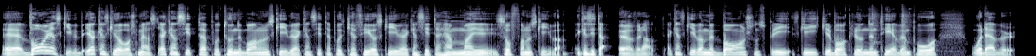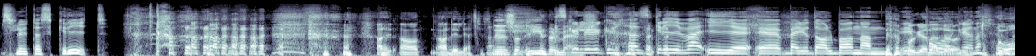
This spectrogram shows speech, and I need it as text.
Eh, var jag skriver, jag kan skriva var som helst. Jag kan sitta på tunnelbanan och skriva, jag kan sitta på ett café och skriva, jag kan sitta hemma i soffan och skriva. Jag kan sitta överallt. Jag kan skriva med barn som skriker i bakgrunden, tvn på, whatever. sluta skryt. Ja, det- ja, ja, det lät ju så. Du är en sån übermensch. Skulle du kunna skriva i eh, berg och dalbanan På Gröna Lund. Gröna Åh,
